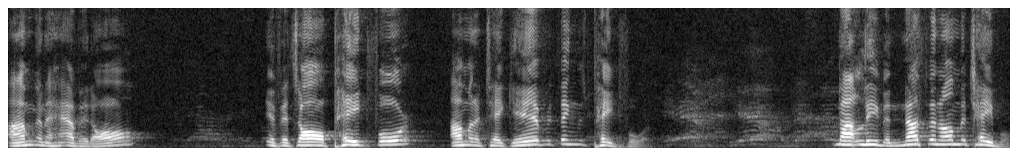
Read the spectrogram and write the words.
I'm going to have it all. If it's all paid for, I'm going to take everything that's paid for. Not leaving nothing on the table.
